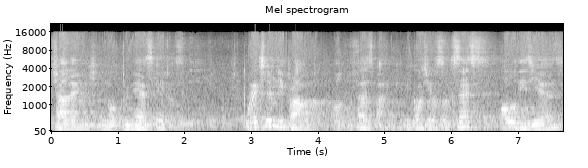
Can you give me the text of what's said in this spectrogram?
challenge your premier status. We're extremely proud of the First Bank because your success all these years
